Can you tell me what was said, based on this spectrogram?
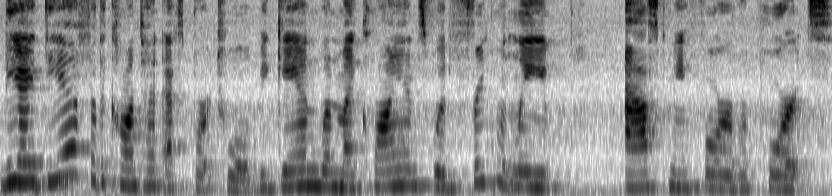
The idea for the content export tool began when my clients would frequently ask me for reports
